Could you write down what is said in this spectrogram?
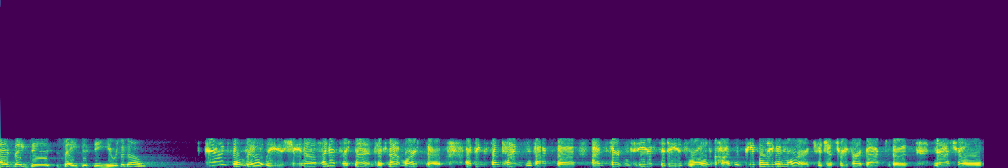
as they did, say, 50 years ago? Absolutely, Sheena, 100%, if not more so. I think sometimes, in fact, the uncertainty of today's world causes people even more to just revert back to those natural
